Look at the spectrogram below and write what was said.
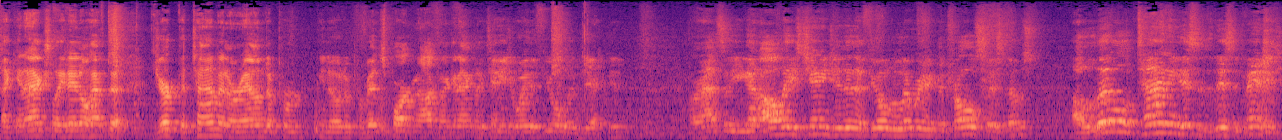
They can actually, they don't have to jerk the timing around to, you know, to prevent spark knock. They can actually change the way the fuel is injected. All right, so you got all these changes in the fuel delivery and control systems. A little tiny, this is a disadvantage,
